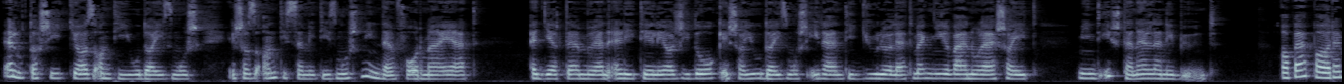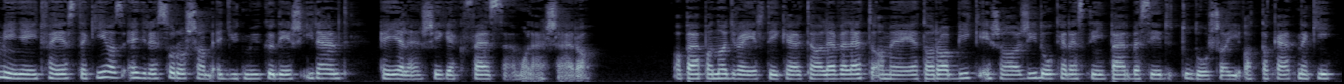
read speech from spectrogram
elutasítja az antijudaizmus és az antiszemitizmus minden formáját. Egyértelműen elítéli a zsidók és a judaizmus iránti gyűlölet megnyilvánulásait, mint Isten elleni bűnt. A pápa reményeit fejezte ki az egyre szorosabb együttműködés iránt e jelenségek felszámolására. A pápa nagyra értékelte a levelet, amelyet a rabbik és a zsidó-keresztény párbeszéd tudósai adtak át neki.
